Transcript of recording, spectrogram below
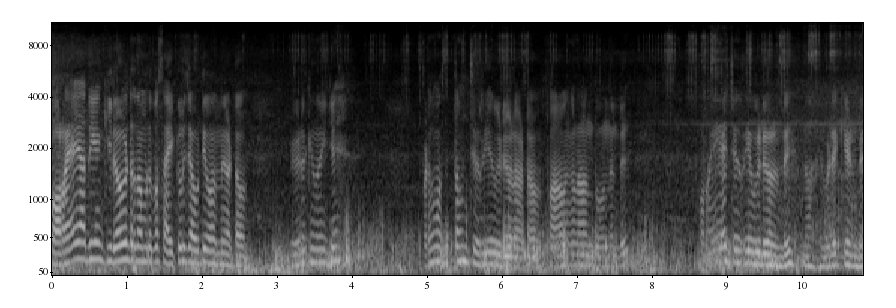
കുറേ അധികം കിലോമീറ്റർ നമ്മളിപ്പോൾ സൈക്കിൾ ചവിട്ടി വന്നു കേട്ടോ. വീടൊക്കെ നോക്കിയേ. ഇവിടെ മൊത്തം ചെറിയ വീടുകളാണ് കേട്ടോ പാവങ്ങളാണെന്ന് തോന്നുന്നുണ്ട്. കുറേ ചെറിയ വീടുകളുണ്ട്. ഇവിടെയൊക്കെ ഉണ്ട്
